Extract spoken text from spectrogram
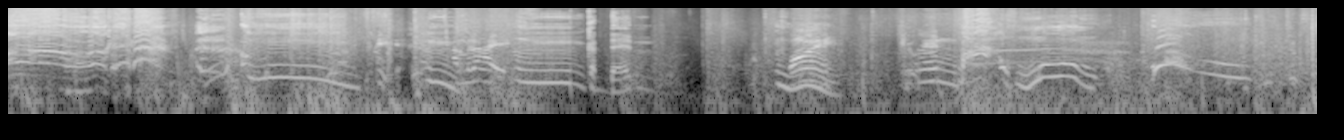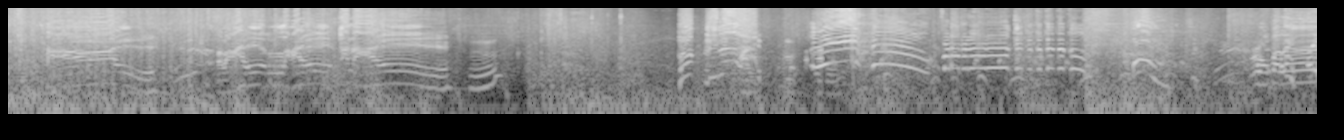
อ้าวโอเคอืมทำไม่ได้อืมกระเด็นมโอ้ยเล่นบ้าโอ้โหวู้ตายอะไรอะไรอะไรหืมฮึบลีเลอร์มันจะมาลงไปเลย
